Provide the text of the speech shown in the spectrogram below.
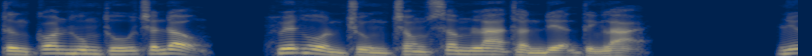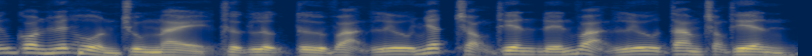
từng con hung thú chấn động, huyết hồn trùng trong sâm la thần điện tỉnh lại. Những con huyết hồn trùng này thực lực từ vạn lưu nhất trọng thiên đến vạn lưu tam trọng thiên,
